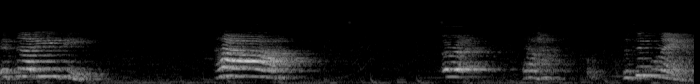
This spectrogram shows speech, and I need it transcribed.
It's not easy. Ha! All right. Ah. The Superman.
